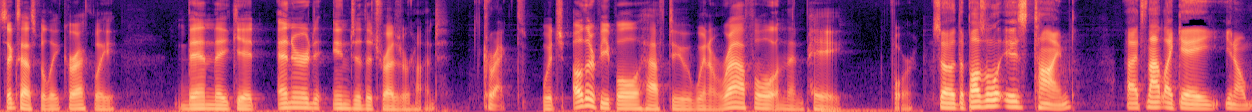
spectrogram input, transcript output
successfully, correctly, then they get entered into the treasure hunt, Correct. which other people have to win a raffle and then pay for. So the puzzle is timed. Uh, it's not like a, you know,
